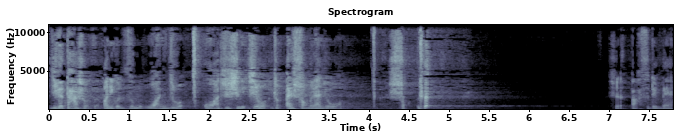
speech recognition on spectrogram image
一个大手子帮你滚字幕，哇，你就哇，这心里这种这种暗爽的感觉，哇，爽，是打死对面。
